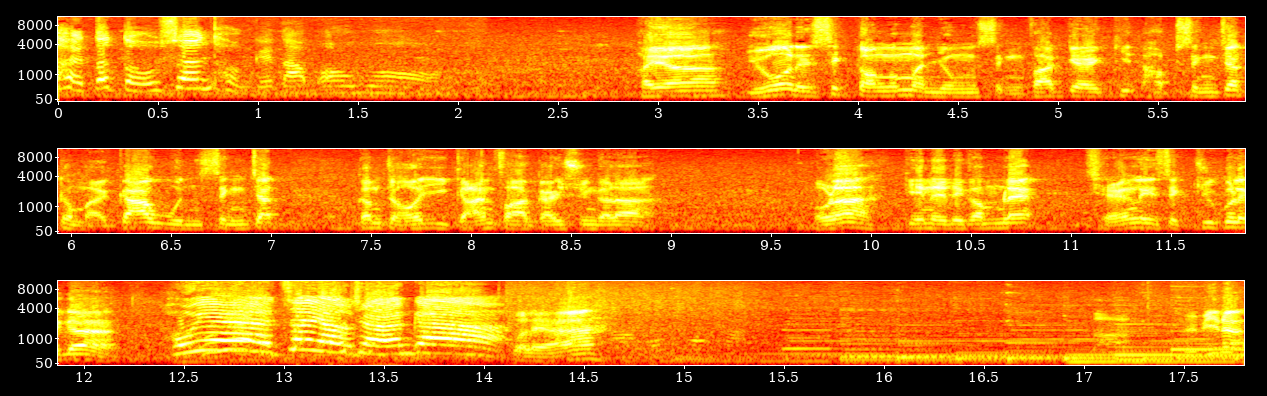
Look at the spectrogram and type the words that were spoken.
係得到相同嘅答案喎。係啊，如果我哋適當咁運用乘法嘅結合性質同埋交換性質，咁就可以簡化計算噶啦。好啦，見你哋咁叻，請你食朱古力啊！好嘢，真係有獎㗎！過嚟啊！嗱，隨便啦。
